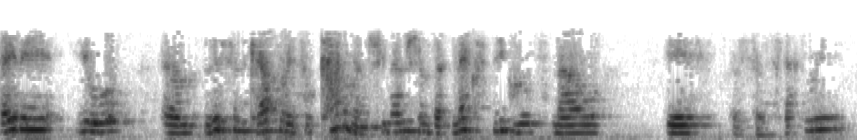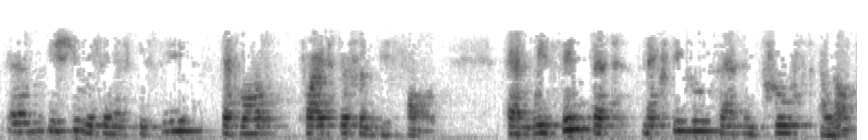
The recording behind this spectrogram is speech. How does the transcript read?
maybe you um, listen carefully to Carmen. She mentioned that next D group now is a satisfactory um, issue within SDC that was quite different before. And we think that Next D groups has improved a lot,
